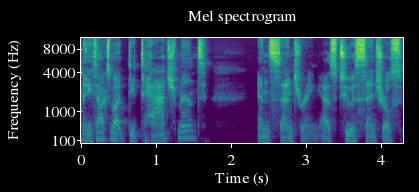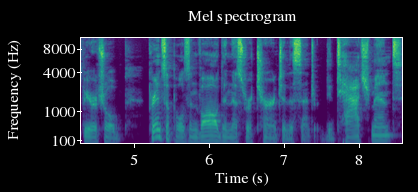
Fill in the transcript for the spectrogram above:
And he talks about detachment and centering as two essential spiritual principles involved in this return to the center detachment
